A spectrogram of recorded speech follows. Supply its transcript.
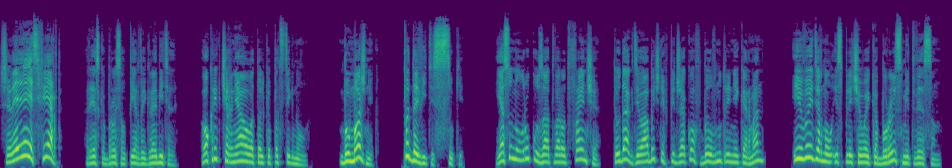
«Шевелись, Ферд!» — резко бросил первый грабитель. Окрик Чернявого только подстегнул. Бумажник? Подавитесь, суки! Я сунул руку за отворот Френча, туда, где у обычных пиджаков был внутренний карман, и выдернул из плечевой кобуры Смит Вессон.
